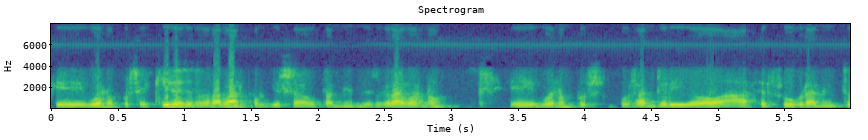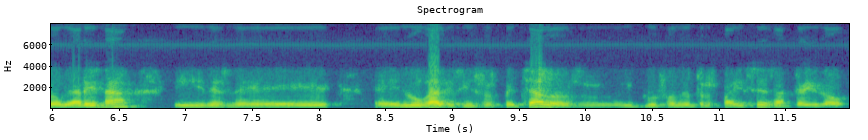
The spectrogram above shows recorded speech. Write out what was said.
que, bueno, pues se quiere desgravar, porque eso también desgrava, ¿no? Eh, bueno, pues, pues han querido hacer su granito de arena y desde eh, lugares insospechados, incluso de otros países, han querido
